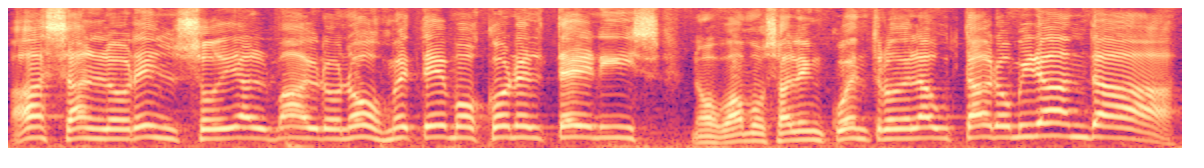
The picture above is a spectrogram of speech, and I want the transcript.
a San Lorenzo de Almagro. Nos metemos con el tenis. Nos vamos al encuentro de Lautaro Miranda.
